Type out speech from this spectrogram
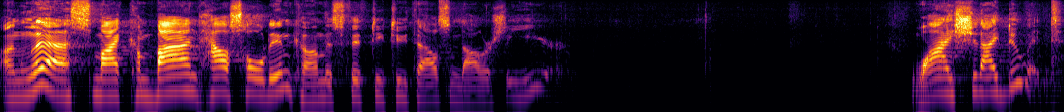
unless my combined household income is $52,000 a year. Why should I do it?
